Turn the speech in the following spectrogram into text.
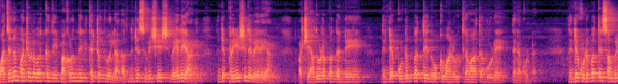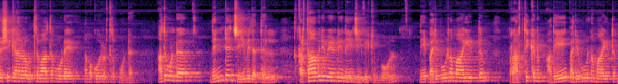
വചനം മറ്റുള്ളവർക്ക് നീ പകർന്നതിൽ തെറ്റൊന്നുമില്ല. അത് നിന്റെ സുവിശേഷ വേലയാണ്. നിന്റെ പ്രേക്ഷിത വേലയാണ്. പക്ഷേ അതോടൊപ്പം തന്നെ നിന്റെ കുടുംബത്തെ നോക്കുവാനുള്ള ഉത്തരവാദിത്തം കൂടെ നിനക്കുണ്ട്. നിന്റെ കുടുംബത്തെ സംരക്ഷിക്കാനുള്ള ഉത്തരവാദിത്തം കൂടെ നമുക്ക് ഓരോരുത്തർക്കുമുണ്ട് അതുകൊണ്ട് നിന്റെ ജീവിതത്തിൽ കർത്താവിന് വേണ്ടി നീ ജീവിക്കുമ്പോൾ നീ പരിപൂർണമായിട്ടും പ്രാർത്ഥിക്കണം അതേ പരിപൂർണമായിട്ടും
